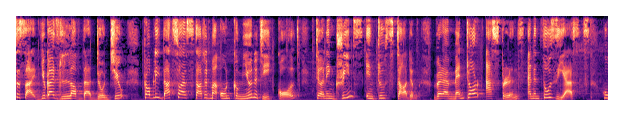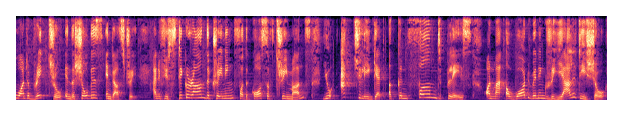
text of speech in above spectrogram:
aside, you guys love that, don't you? Probably that's why I've started my own community called Turning Dreams into Stardom, where I mentor aspirants and enthusiasts who want a breakthrough in the showbiz industry. And if you stick around the training for the course of three months, you actually get a confirmed place on my award winning reality show,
